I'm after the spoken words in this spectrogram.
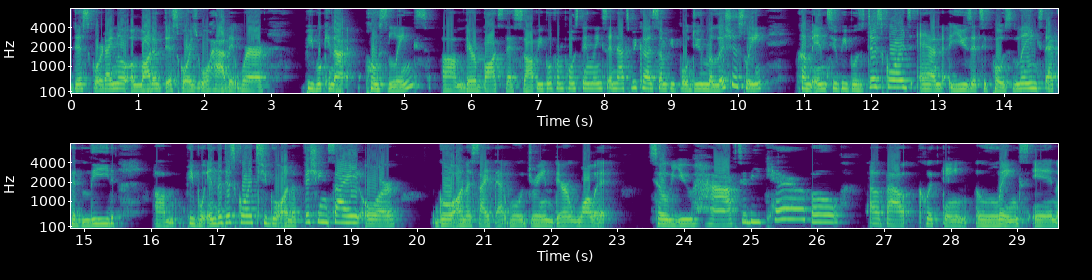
Discord, I know a lot of Discords will have it where people cannot post links. Um, there are bots that stop people from posting links, and that's because some people do maliciously come into people's discords and use it to post links that could lead um, people in the discord to go on a phishing site or go on a site that will drain their wallet so you have to be careful about clicking links in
